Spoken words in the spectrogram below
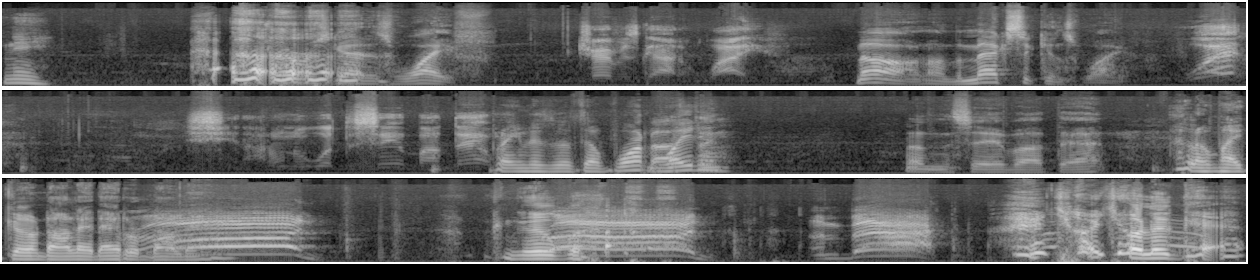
Me. Trevor's got his wife. Trevor's got a wife. No, no, the Mexican's wife. What? Shit, I don't know what to say about that Bring this up. What? Nothing. Nothing to say about that. Hello Michael, đó lại đây rồi đó lại. Run! Run! I'm back! Yo,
